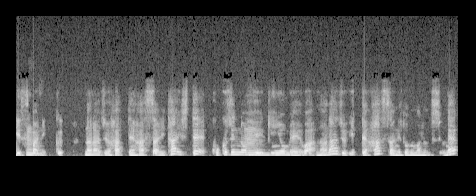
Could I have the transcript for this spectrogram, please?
ヒスパニック、78.8歳に対して黒人の平均余命は71.8歳にとどまるんですよね。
